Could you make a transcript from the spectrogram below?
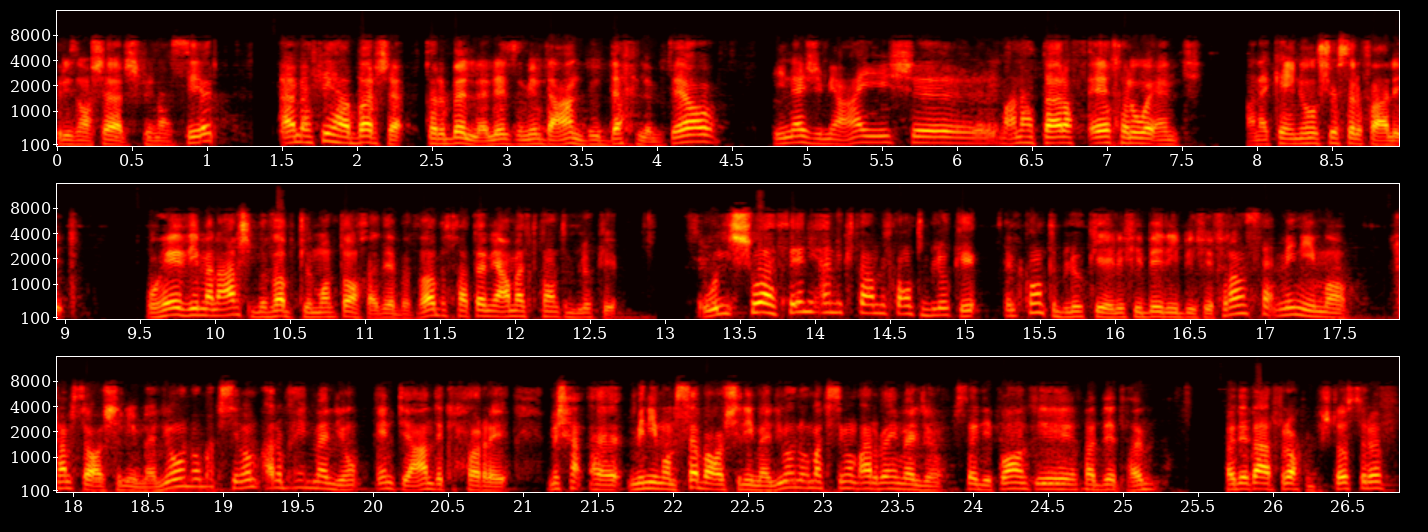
بريزون شارج فينانسير أما فيها برشا قربلة لازم يبدأ عنده الدخل نتاعو. ينجم يعيش آه، معناها طرف آخر هو أنت. معناها كاينوش يصرف عليك. وهذه ما نعرفش بالضبط ال montant هذا بالضبط خاطرني عملت compte bloqué وال choix الثاني أنك تعمل compte bloqué ال compte bloqué اللي في بالي بي في فرنسا minimum 25 مليون و maximum 40 مليون. أنت عندك الحرية. مش minimum 27 مليون و maximum 40 مليون. ça dépend قد تحب. قد تعرف روحك باش تصرف.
